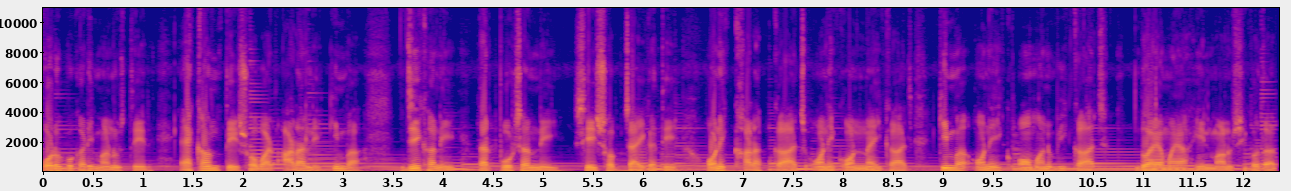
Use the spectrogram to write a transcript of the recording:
পরোপকারী মানুষদের একান্তে সবার আড়ালে কিংবা যেখানে তার প্রচার নেই, সেই সব জায়গাতে অনেক খারাপ কাজ, অনেক অন্যায় কাজ কিংবা অনেক অমানবিক কাজ, দয়ামায়াহীন মানসিকতার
